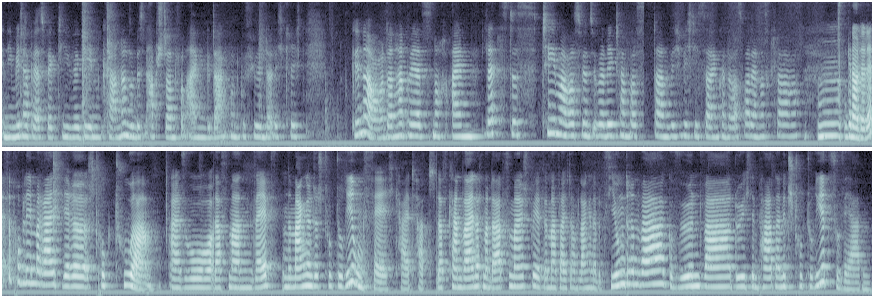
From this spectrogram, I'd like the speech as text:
in die Metaperspektive gehen kann, ne? so ein bisschen Abstand von eigenen Gedanken und Gefühlen dadurch kriegt. Genau, und dann hatten wir jetzt noch ein letztes Thema, was wir uns überlegt haben, was dann wichtig sein könnte. Was war denn das, Clara? Mm, genau, der letzte Problembereich wäre Struktur. Also, dass man selbst eine mangelnde Strukturierungsfähigkeit hat. Das kann sein, dass man da zum Beispiel, wenn man vielleicht auch lange in einer Beziehung drin war, gewöhnt war, durch den Partner mit strukturiert zu werden.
